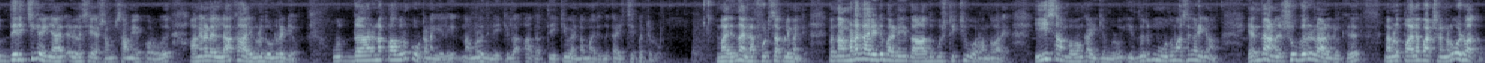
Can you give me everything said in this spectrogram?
ഉദ്ധരിച്ചു കഴിഞ്ഞാൽ ഉള്ള ശേഷം സമയക്കുറവ് അങ്ങനെയുള്ള എല്ലാ കാര്യങ്ങളും ഇതുകൊണ്ട് റെഡിയാവും ഉദ്ധാരണ പവർ കൂട്ടണമെങ്കിൽ നമ്മൾ ഇതിലേക്കുള്ള അകത്തേക്ക് വേണ്ട മരുന്ന് കഴിച്ചേ പറ്റുള്ളൂ. മരുന്നല്ല ഫുഡ് സപ്ലിമെന്റ് ഇപ്പൊ നമ്മുടെ കാര്യമായിട്ട് പറയണെങ്കിൽ ധാതുപുഷ്ടി ചൂർണം എന്ന് പറയാം. ഈ സംഭവം കഴിക്കുമ്പോഴും ഇതൊരു മൂന്ന് മാസം കഴിക്കണം. എന്താണ്? ഷുഗർ ഉള്ള ആളുകൾക്ക് നമ്മൾ പല ഭക്ഷണങ്ങളും ഒഴിവാക്കും.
